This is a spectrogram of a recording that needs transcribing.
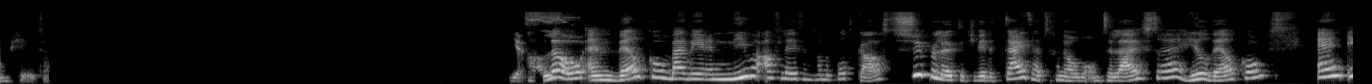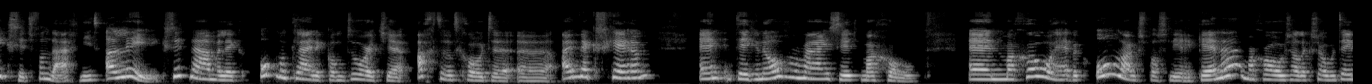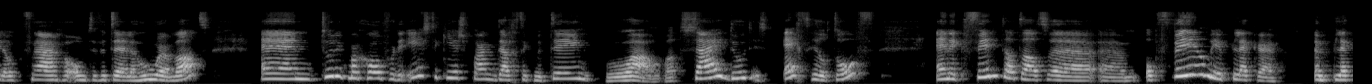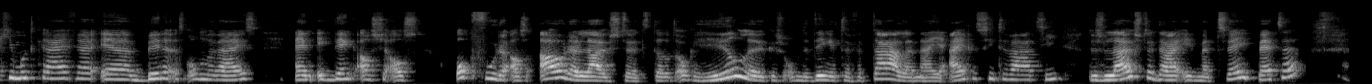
computer. Yes. Hallo en welkom bij weer een nieuwe aflevering van de podcast. Superleuk dat je weer de tijd hebt genomen om te luisteren. Heel welkom. En ik zit vandaag niet alleen. Ik zit namelijk op mijn kleine kantoortje achter het grote uh, iMac-scherm. En tegenover mij zit Margot. En Margot heb ik onlangs pas leren kennen. Margot zal ik zo meteen ook vragen om te vertellen hoe en wat. En toen ik Margot voor de eerste keer sprak, dacht ik meteen: wauw, wat zij doet is echt heel tof. En ik vind dat dat uh, um, op veel meer plekken een plekje moet krijgen uh, binnen het onderwijs. En ik denk als je als opvoeden als ouder luistert, dat het ook heel leuk is om de dingen te vertalen naar je eigen situatie. Dus luister daarin met twee petten.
